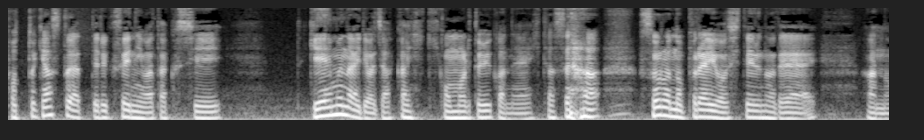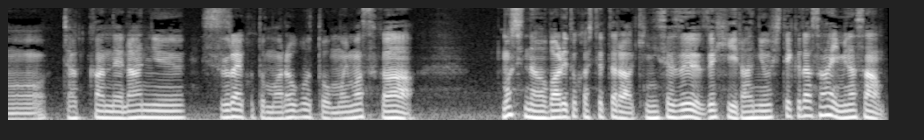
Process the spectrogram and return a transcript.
ポッドキャストやってるくせに私、ゲーム内では若干引きこもりというかね、ひたすら ソロのプレイをしてるので、あの、若干ね、乱入しづらいこともあろうと思いますが、もし縄張りとかしてたら気にせず、ぜひ乱入してください、皆さん。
